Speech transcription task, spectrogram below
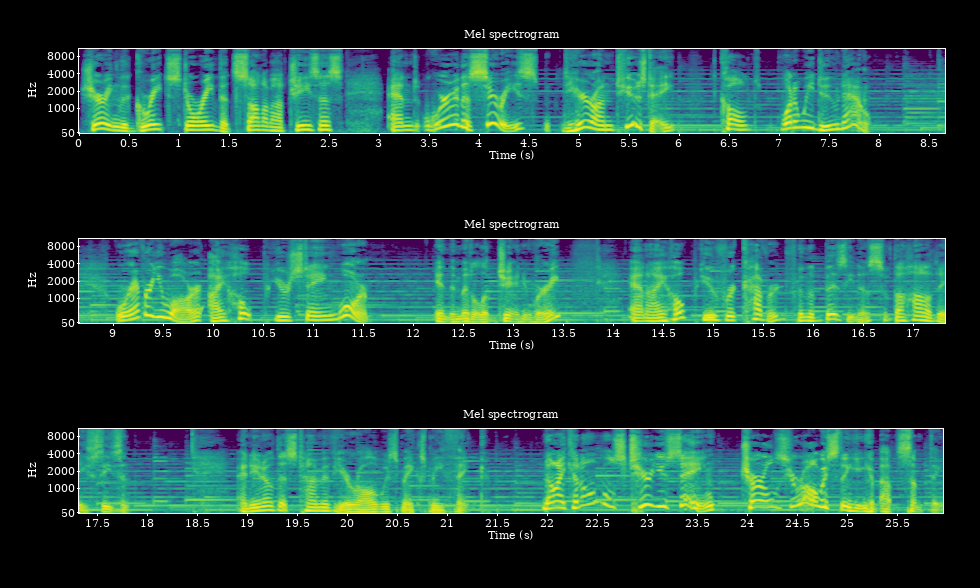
sharing the great story that's all about Jesus, and we're in a series here on Tuesday called What Do We Do Now? Wherever you are, I hope you're staying warm in the middle of January, and I hope you've recovered from the busyness of the holiday season. And you know, this time of year always makes me think. Now, I can almost hear you saying, Charles, you're always thinking about something.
